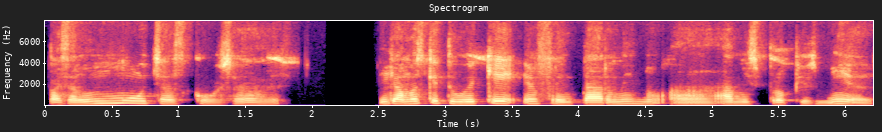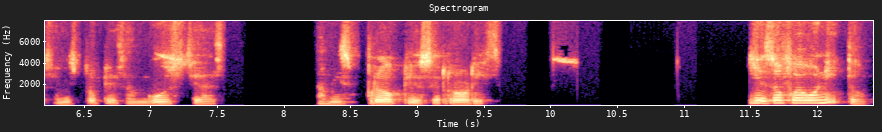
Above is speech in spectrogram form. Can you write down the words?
Pasaron muchas cosas. Digamos que tuve que enfrentarme a, a mis propios miedos, a mis propias angustias, a mis propios errores. Y eso fue bonito,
